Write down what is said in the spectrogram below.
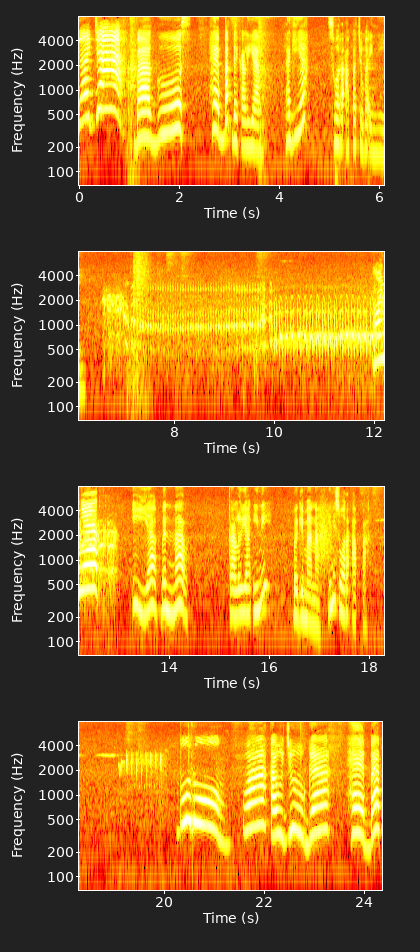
Gajah. Bagus. Hebat deh kalian. Lagi ya, suara apa coba ini? Monyet. Iya, benar. Kalau yang ini bagaimana? Ini suara apa? Burung. Wah, tahu juga. Hebat.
